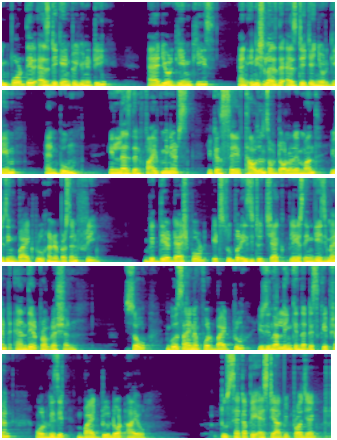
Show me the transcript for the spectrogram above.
import their SDK into Unity, add your game keys, and initialize the SDK in your game, and boom, in less than 5 minutes, you can save thousands of dollars a month using ByteBrew 100% free. With their dashboard, it's super easy to check players' engagement and their progression. So go sign up for ByteBrew using the link in the description or visit bytebrew.io. To set up a HDRP project,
